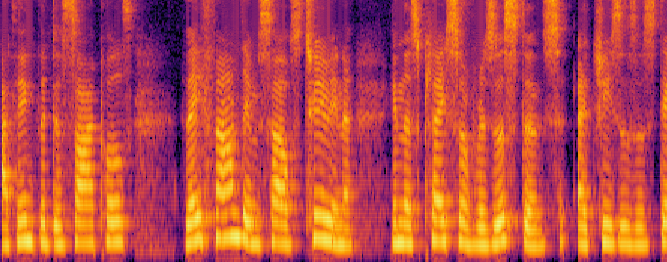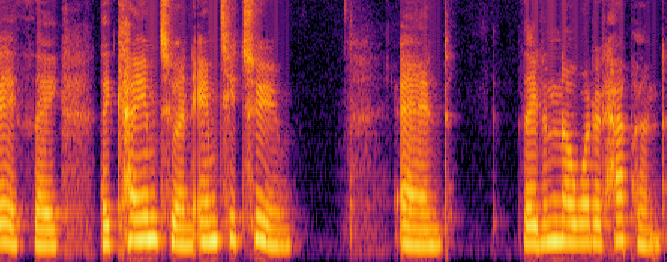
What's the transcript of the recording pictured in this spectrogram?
I think the disciples they found themselves too in a in this place of resistance at Jesus' death. They they came to an empty tomb and they didn't know what had happened.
